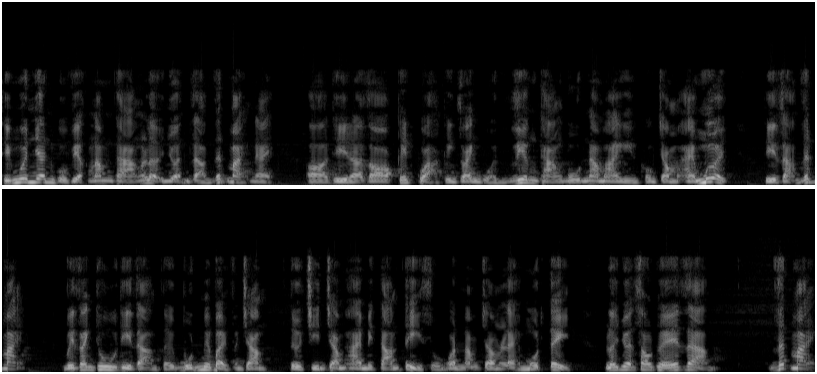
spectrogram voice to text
thì nguyên nhân của việc 5 tháng lợi nhuận giảm rất mạnh này uh, thì là do kết quả kinh doanh của riêng tháng 4 năm 2020 thì giảm rất mạnh với doanh thu thì giảm tới 47% từ 928 tỷ xuống còn 501 tỷ. Lợi nhuận sau thuế giảm rất mạnh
